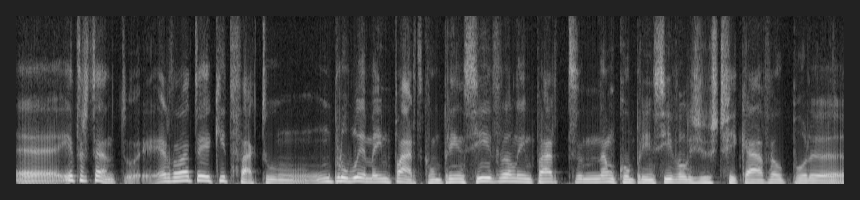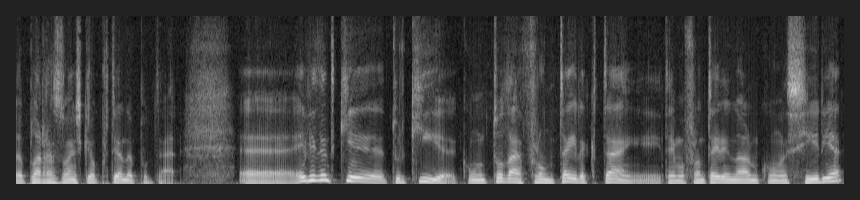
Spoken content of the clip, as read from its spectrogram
Eh, entretanto, Erdogan tem aqui, de facto, um, um problema em parte compreensível, em parte não compreensível e justificável por, pelas razões que ele pretende apontar. É evidente que a Turquia, com toda a fronteira que tem, e tem uma fronteira enorme com a Síria,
